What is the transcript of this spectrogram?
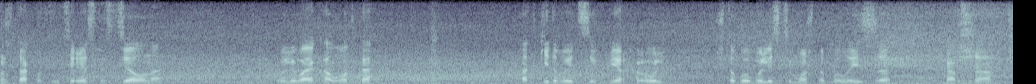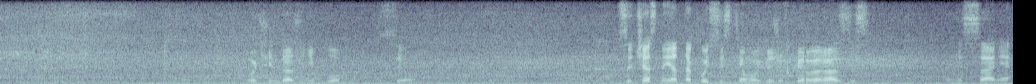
Вот так вот интересно сделана рулевая колодка откидывается вверх руль, чтобы вылезти можно было из ковша. Очень даже неплохо сделано. Если честно, я такую систему вижу в первый раз здесь на Ниссане.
